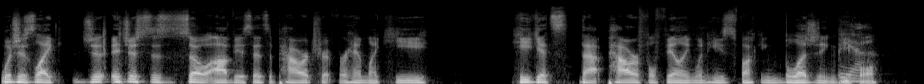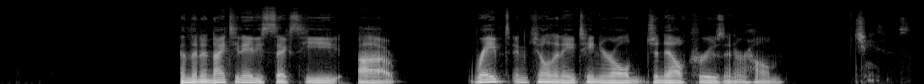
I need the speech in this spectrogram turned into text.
which is like ju- it just is so obvious that it's a power trip for him like he he gets that powerful feeling when he's fucking bludgeoning people Yeah. And then in 1986 he uh raped and killed an 18 year old janelle cruz in her home Jesus.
